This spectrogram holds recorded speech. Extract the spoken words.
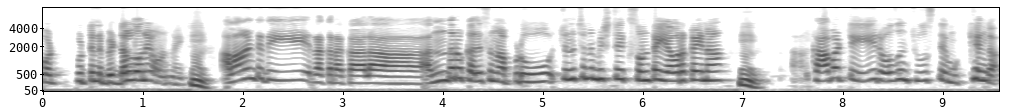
పొట్- పుట్టిన బిడ్డల్లోనే ఉంటున్నాయి. అలాంటిది రకరకాల అందరూ కలిసినప్పుడు చిన్న చిన్న మిస్టేక్స్ ఉంటాయి ఎవరికైనా. కాబట్టి రోజున చూస్తే ముఖ్యంగా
